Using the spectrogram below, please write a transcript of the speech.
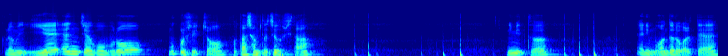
그러면 2의 n제곱으로 묶을 수 있죠. 어, 다시 한번 더 적읍시다 리미트 n이 무한 들어갈 때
